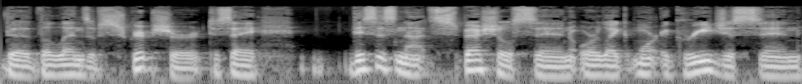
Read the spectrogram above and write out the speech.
the, the lens of scripture to say this is not special sin or like more egregious sin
